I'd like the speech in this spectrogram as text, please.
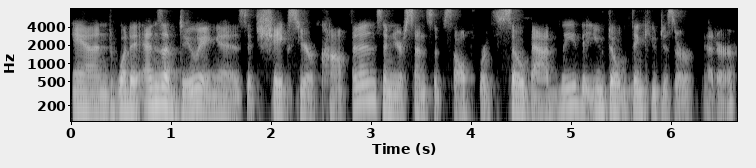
And what it ends up doing is it shakes your confidence and your sense of self worth so badly that you don't think you deserve better.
